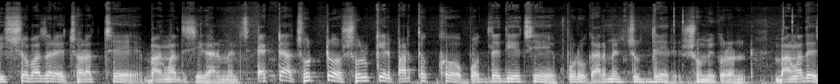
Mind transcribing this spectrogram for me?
বিশ্ববাজারে ছড়াচ্ছে বাংলাদেশি গার্মেন্টস একটা ছোট্ট শুল্কের পার্থক্য বদলে দিয়েছে পুরো গার্মেন্টস যুদ্ধের সমীকরণ। বাংলাদেশ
